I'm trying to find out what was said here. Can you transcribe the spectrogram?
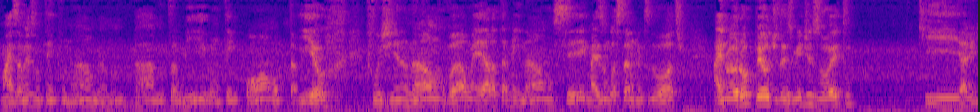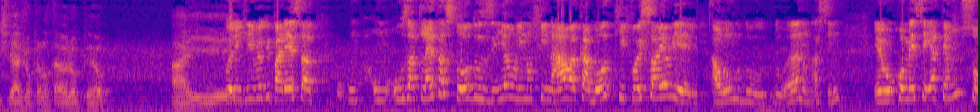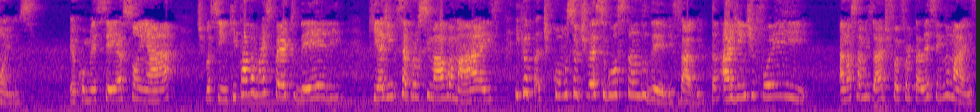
Mas ao mesmo tempo, não, meu, não dá, muito amigo, não tem como. E eu fugindo, não, não vamos, e ela também não, não sei, mas um gostando muito do outro. Aí no europeu de 2018, que a gente viajou para lutar europeu, aí. Por incrível que pareça, um- um- os atletas todos iam e no final acabou que foi só eu e ele. Ao longo do, do ano, assim, eu comecei a ter uns sonhos. Eu comecei a sonhar, tipo assim, que tava mais perto dele, que a gente se aproximava mais. E que eu, tipo, como se eu estivesse gostando dele, sabe? A gente foi. A nossa amizade foi fortalecendo mais.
